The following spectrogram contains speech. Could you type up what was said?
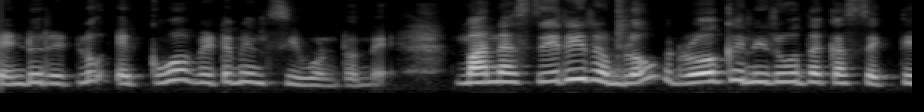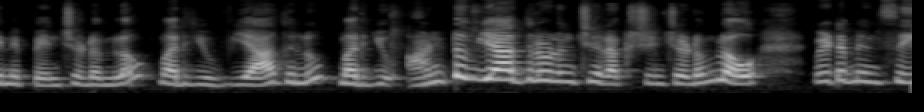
రెండు రెట్లు ఎక్కువ విటమిన్ సి ఉంటుంది. మన శరీరంలో రోగ నిరోధక శక్తిని పెంచడంలో మరియు వ్యాధులు మరియు అంటువ్యాధుల నుంచి రక్షించడంలో విటమిన్ సి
